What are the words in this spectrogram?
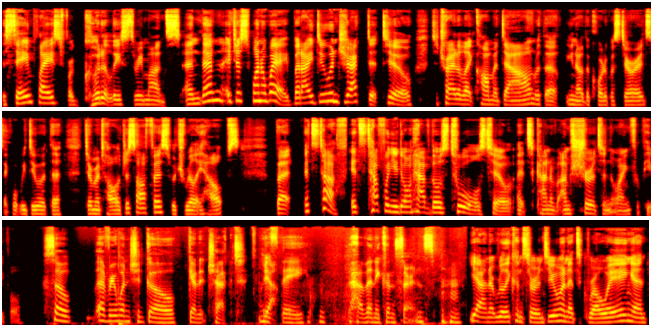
the same place for good at least three months, and then it just went away. But I do inject it too to try to like calm it down with the you know the corticosteroids, like what we do with the dermatologist's office, which really helps. But it's tough. It's tough when you don't have those tools too. It's kind of I'm sure it's annoying for people. So everyone should go get it checked Yeah. if they have any concerns. Mhm. yeah and it really concerns you and it's growing and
